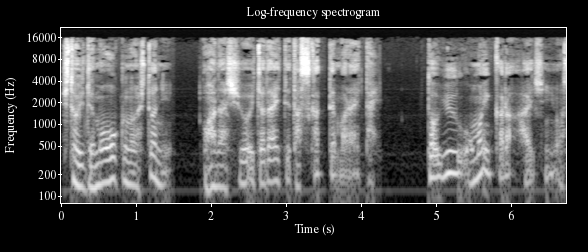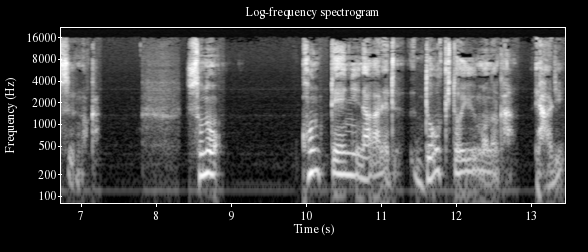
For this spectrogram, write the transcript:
一人でも多くの人にお話をいただいて助かってもらいたいという思いから配信をするのか、その根底に流れる動機というものがやはり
